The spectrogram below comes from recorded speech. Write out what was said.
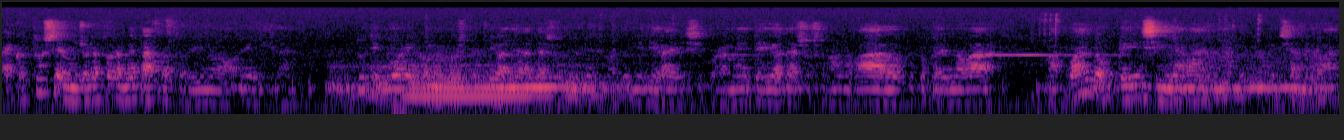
Ecco, tu sei un giocatore a metà fra Torino e Milan. Tu ti poni come prospettiva adesso, mi dirai sicuramente io adesso sono a Novara, tutto per il Novara, ma quando pensi in avanti, pensiamo in avanti,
